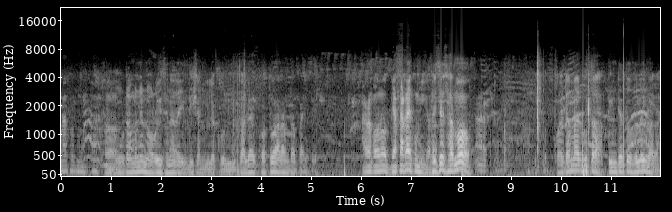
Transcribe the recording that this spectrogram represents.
না মোটা। ওটা মানে নরইছে না ইন্ডিশনগুলো করলি। তাহলে কত আরামটা পাইছে? আর কোনো ব্যথাটাই কমে গেল। হয়েছে সারমো? কয়টা মারবো তা? তিনটে তো হলোই মারা।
